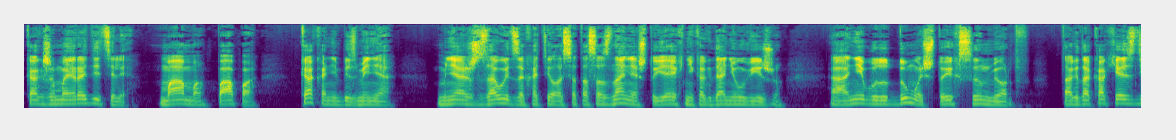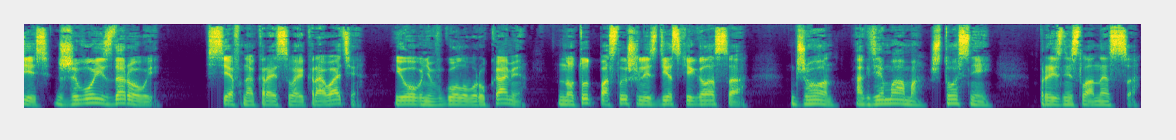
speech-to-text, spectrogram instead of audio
как же мои родители, мама, папа, как они без меня? Мне аж завыть захотелось от осознания, что я их никогда не увижу, а они будут думать, что их сын мертв. Тогда как я здесь, живой и здоровый? Сев на край своей кровати и обняв голову руками, но тут послышались детские голоса. «Джон, а где мама? Что с ней?» произнесла Несса.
